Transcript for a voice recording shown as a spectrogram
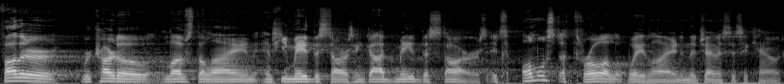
Father Riccardo loves the line, and he made the stars, and God made the stars. It's almost a throwaway line in the Genesis account.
